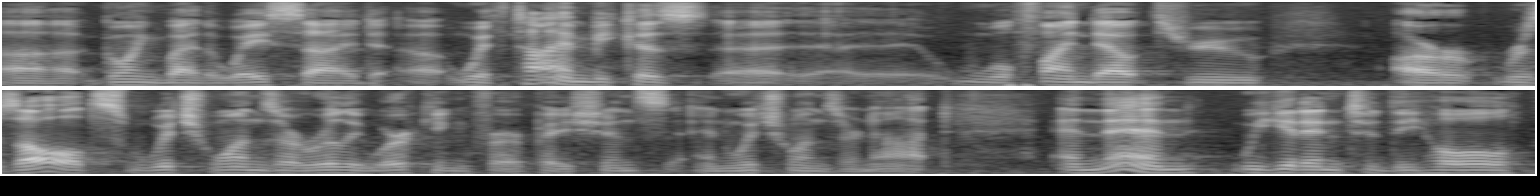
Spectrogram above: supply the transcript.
uh, going by the wayside uh, with time because uh, we'll find out through our results which ones are really working for our patients and which ones are not. And then we get into the whole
